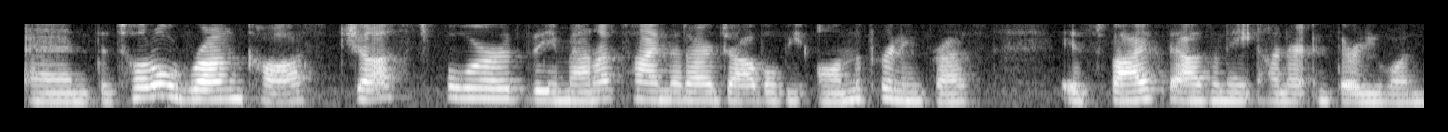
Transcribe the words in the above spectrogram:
and the total run cost just for the amount of time that our job will be on the printing press is $5,831.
